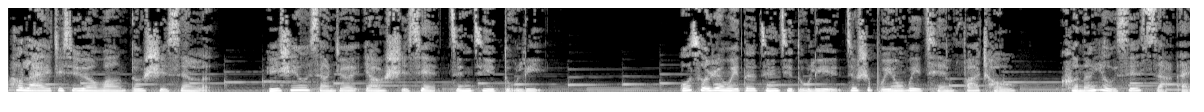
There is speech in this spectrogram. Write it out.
后来这些愿望都实现了，于是又想着要实现经济独立。我所认为的经济独立，就是不用为钱发愁，可能有些狭隘，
